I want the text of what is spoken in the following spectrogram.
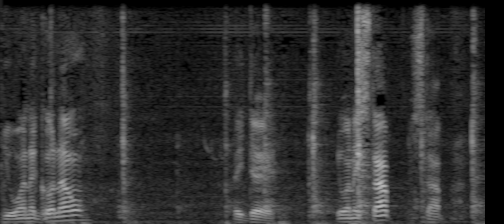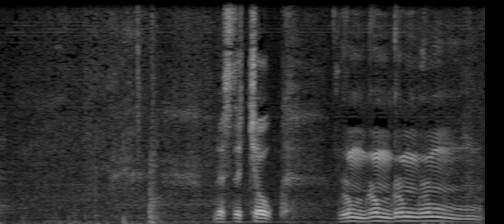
You wanna go now? Right there. You wanna stop? Stop. That's the choke. Room room room room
